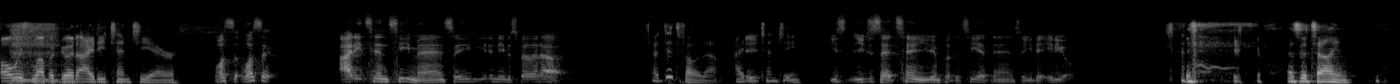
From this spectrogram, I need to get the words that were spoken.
Always love a good ID10T error. What's it? What's it? ID10T, man. See, you didn't even spell it out. I did spell it out. ID10T. You you just said ten. You didn't put the T at the end, so you did idiot. That's Italian.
